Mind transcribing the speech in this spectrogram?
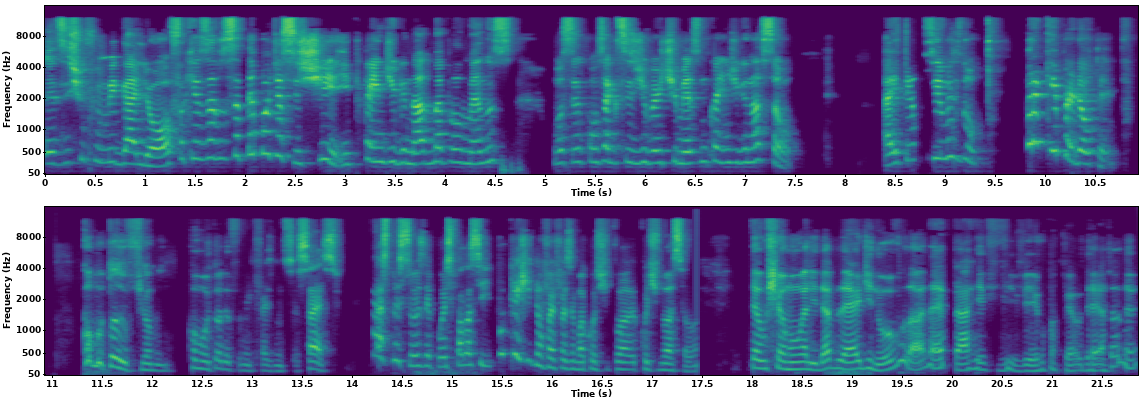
existe o filme galhofa que às vezes você até pode assistir e ficar indignado, mas pelo menos você consegue se divertir mesmo com a indignação. Aí tem os filmes do pra que perder o tempo? Como todo filme, como todo filme que faz muito sucesso, as pessoas depois falam assim, por que a gente não vai fazer uma continuação? Então chamam ali da Blair de novo lá, né, pra reviver o papel dela, né?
